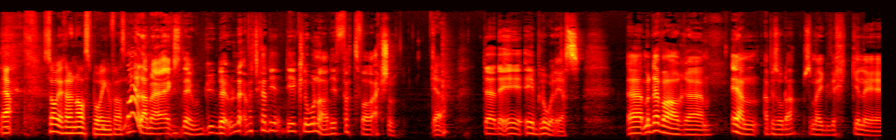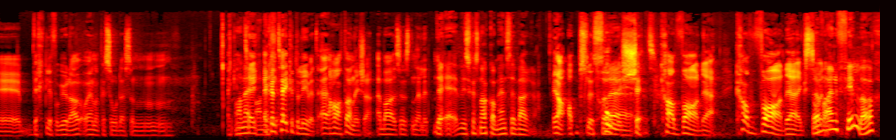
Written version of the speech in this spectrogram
Ja. Sorry for den avsporingen, forresten. Nei, nei, men jeg, det er jo det, Vet du hva, de, de er kloner. De er født for action. Ja. Det, det er, i blodet deres. Uh, men det var én episode som jeg virkelig virkelig forguder, og en episode som jeg kan, take, jeg kan take it to leave it. Jeg hater den ikke. Jeg bare syns den er litt er, vi skal snakke om en som er verre. Ja, absolutt. Så Holy det- shit. Hva var det? Hva var det jeg så? Det var en filler.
